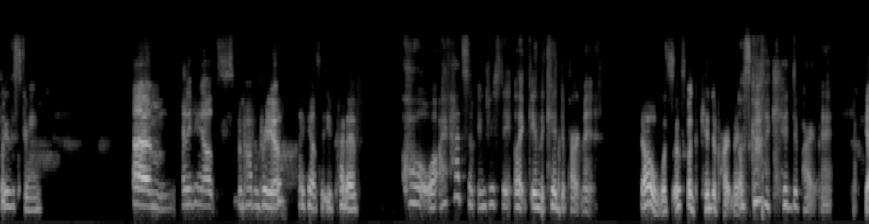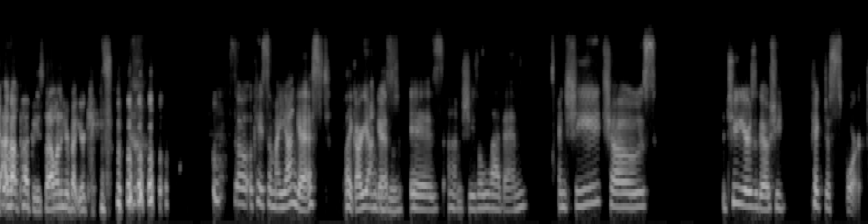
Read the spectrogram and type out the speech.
through the screen. Um, anything else been popping for you? Anything else that you've kind of? Oh well, I've had some interesting like in the kid department. Oh, let's let's go to the kid department. Let's go to the kid department. Yeah, I got puppies, but I want to hear about your kids. So okay, so my youngest, like our youngest, Mm-hmm. is um she's 11 and she chose two years ago she picked a sport,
